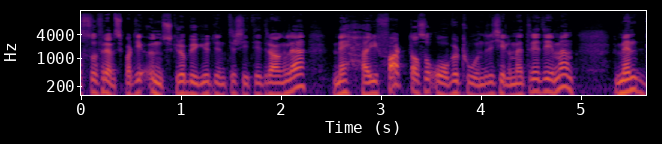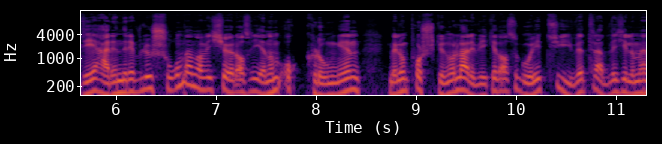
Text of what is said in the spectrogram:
også Fremskrittspartiet ønsker å bygge bygge ut intercitytriangelet med høy fart, altså over 200 km i timen. Men det er en revolusjon når vi kjører altså gjennom Okklungen mellom Porsgrunn og Larvik da, så går det i 20-30 km.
